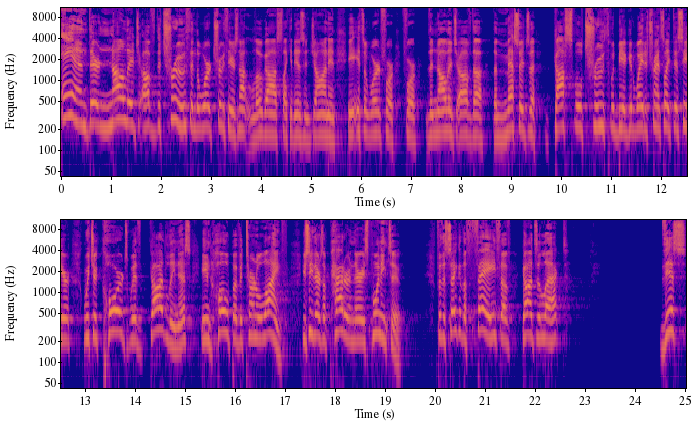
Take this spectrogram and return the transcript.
and their knowledge of the truth. And the word truth here is not logos like it is in John. And it's a word for, for the knowledge of the, the message. The gospel truth would be a good way to translate this here, which accords with godliness in hope of eternal life. You see, there's a pattern there he's pointing to. For the sake of the faith of God's elect, this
